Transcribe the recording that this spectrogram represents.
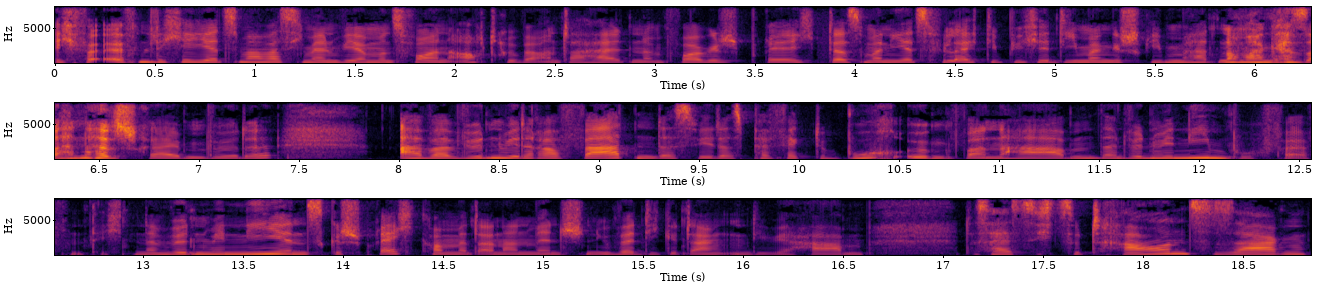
ich veröffentliche jetzt mal was. Ich meine, wir haben uns vorhin auch drüber unterhalten im Vorgespräch, dass man jetzt vielleicht die Bücher, die man geschrieben hat, nochmal ganz anders schreiben würde. Aber würden wir darauf warten, dass wir das perfekte Buch irgendwann haben, dann würden wir nie ein Buch veröffentlichen. Dann würden wir nie ins Gespräch kommen mit anderen Menschen über die Gedanken, die wir haben. Das heißt, sich zu trauen, zu sagen,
